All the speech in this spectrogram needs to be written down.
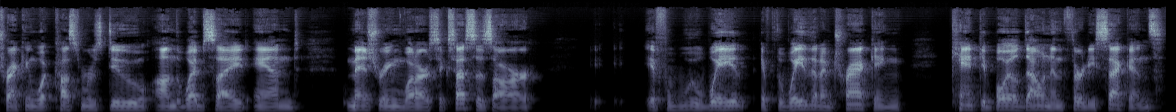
tracking what customers do on the website and measuring what our successes are if the way if the way that i'm tracking can't get boiled down in 30 seconds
